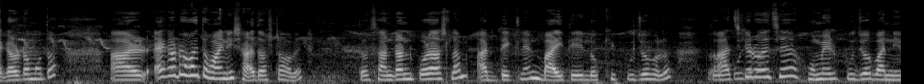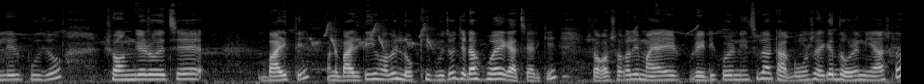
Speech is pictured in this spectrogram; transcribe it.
এগারোটা মতো আর এগারোটা হয়তো হয়নি সাড়ে দশটা হবে। তো স্নান করে আসলাম আর দেখলেন বাড়িতে লক্ষ্মী পুজো হলো। তো আজকে রয়েছে হোমের পুজো বা নীলের পুজো সঙ্গে রয়েছে বাড়িতে মানে বাড়িতেই হবে লক্ষ্মী পুজো, যেটা হয়ে গেছে আর কি। সকাল সকালে মায়ের রেডি করে নিয়েছিল আর ঠাকুরমশাইকে ধরে নিয়ে আসলো,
